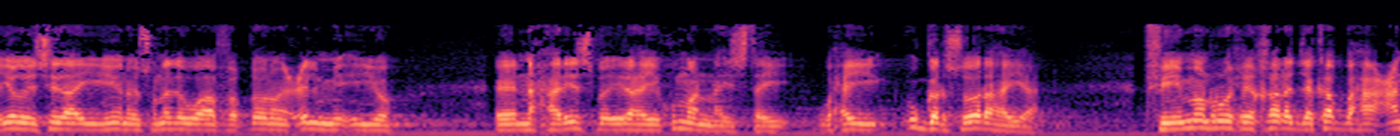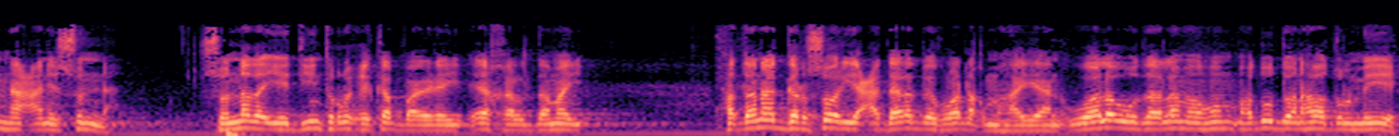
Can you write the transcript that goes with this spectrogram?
iyadoo sidaa yihiin oy sunnadii waafaqeen oo cilmi iyo naxariisba ilaahay ku manaystay waxay u garsoorahayaan. Fii man ruuxii kharaja ka baxa canha cani sunna. Sunnada iyo diinta ruuxii ka baydhay ee khaldamay. Haddana garsoor iyo cadaalad bay kula dhaqmahayaan. Walow dalamahum hadduu doona haba dulmiye.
